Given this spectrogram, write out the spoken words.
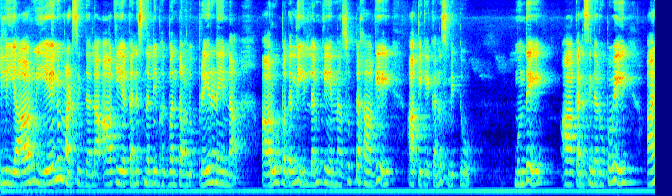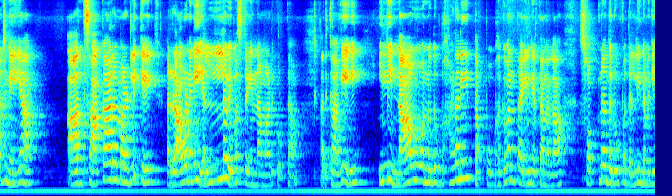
ಇಲ್ಲಿ ಯಾರು ಏನು ಮಾಡಿಸಿದ್ದಲ್ಲ, ಆಕೆಯ ಕನಸಿನಲ್ಲಿ ಭಗವಂತ ಒಂದು ಪ್ರೇರಣೆಯನ್ನು ಆ ರೂಪದಲ್ಲಿ ಲಂಕೆಯನ್ನು ಸುಟ್ಟ ಹಾಗೆ ಆಕೆಗೆ ಕನಸು ಬಿತ್ತು. ಮುಂದೆ ಆ ಕನಸಿನ ರೂಪವೇ ಆಂಜನೇಯ. ಆ ಸಾಕಾರ ಮಾಡಲಿಕ್ಕೆ ರಾವಣನೇ ಎಲ್ಲ ವ್ಯವಸ್ಥೆಯನ್ನು ಮಾಡಿಕೊಟ್ಟ. ಅದಕ್ಕಾಗಿ ಇಲ್ಲಿ ನಾವು ಅನ್ನೋದು ಬಹಳನೇ ತಪ್ಪು. ಭಗವಂತ ಏನಿರ್ತಾನಲ್ಲ, ಸ್ವಪ್ನದ ರೂಪದಲ್ಲಿ ನಮಗೆ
